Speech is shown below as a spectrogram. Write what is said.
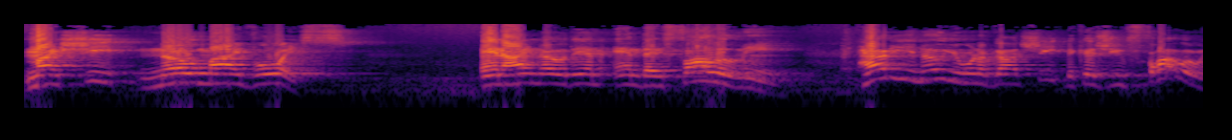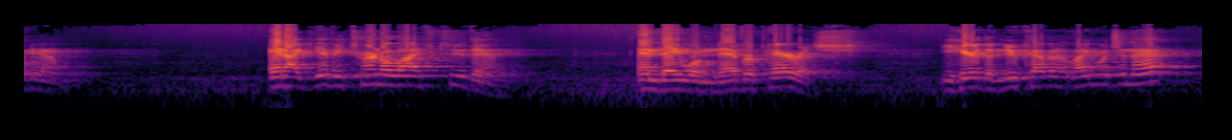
My sheep know my voice, and I know them, and they follow me. How do you know you're one of God's sheep? Because you follow him. And I give eternal life to them, and they will never perish you hear the new covenant language in that?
